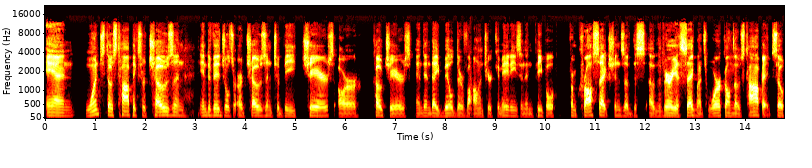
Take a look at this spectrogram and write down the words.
And once those topics are chosen individuals are chosen to be chairs or co-chairs and then they build their volunteer committees and then people from cross sections of this of the various segments work on those topics. So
